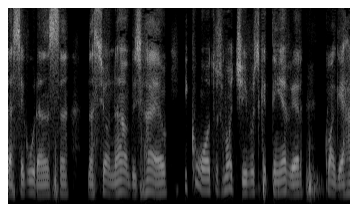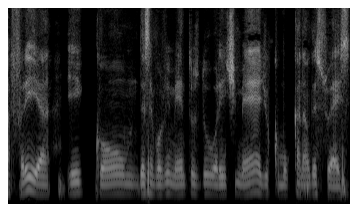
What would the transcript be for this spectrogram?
da segurança nacional de Israel e com outros motivos que têm a ver com a Guerra Fria e com desenvolvimentos do Oriente Médio, como o Canal de Suez.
